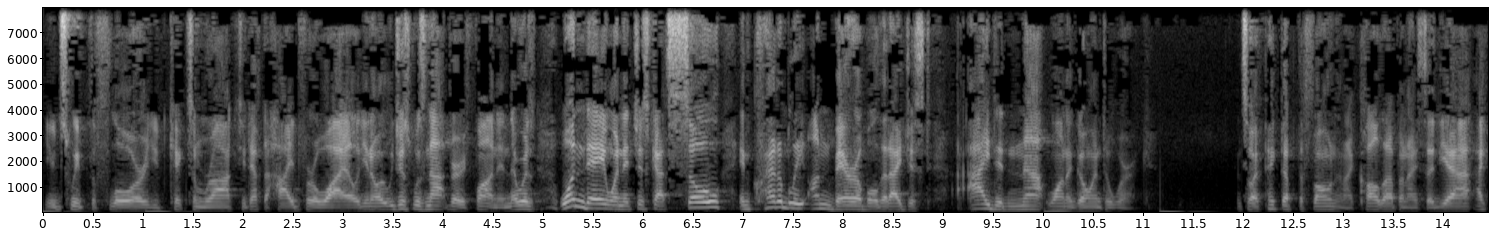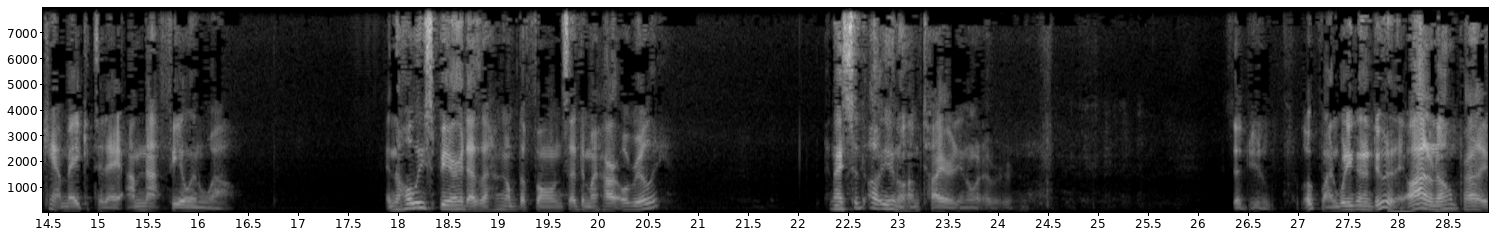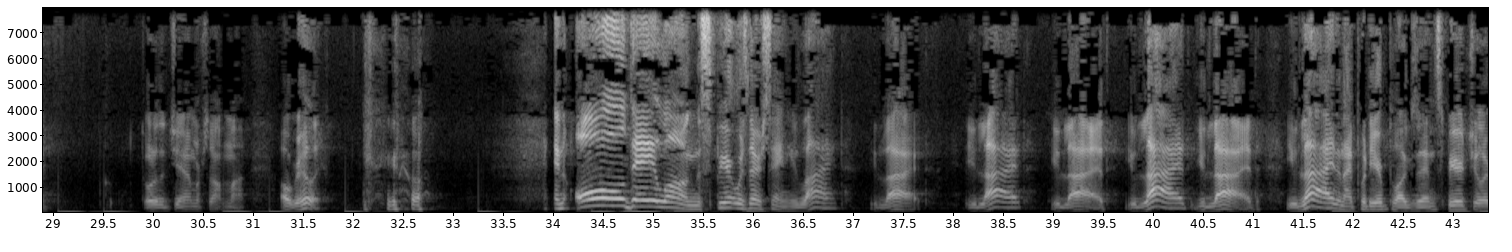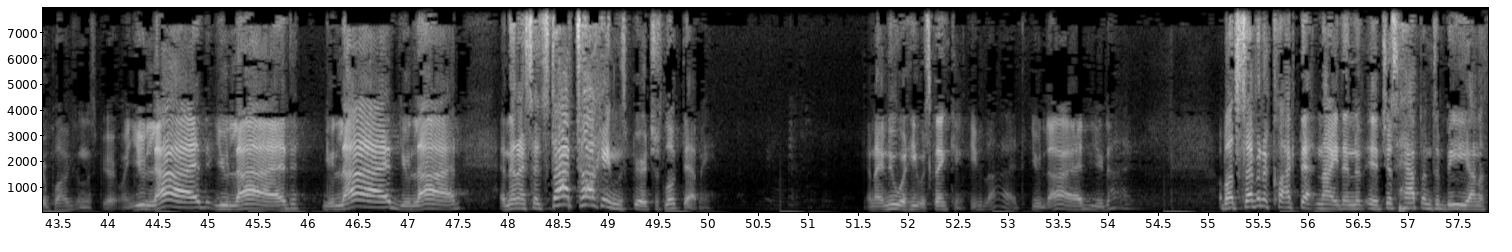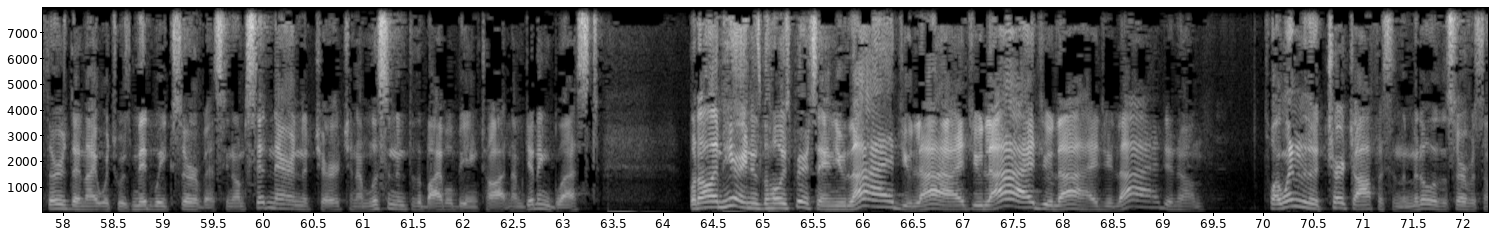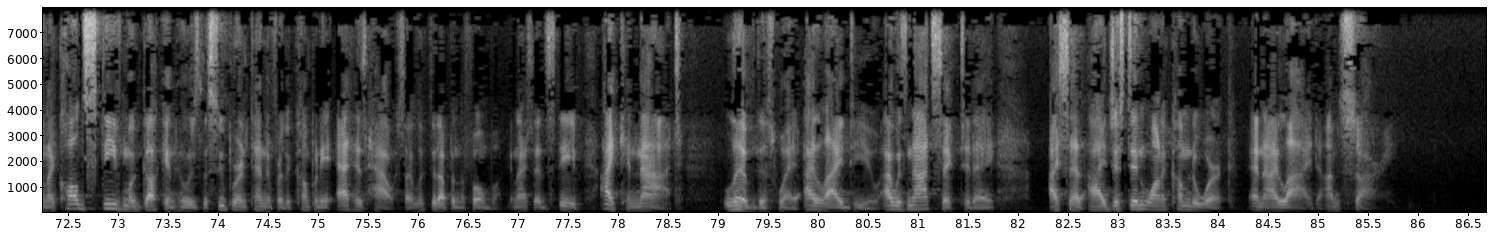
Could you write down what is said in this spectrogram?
You'd sweep the floor, you'd kick some rocks, you'd have to hide for a while. You know, it just was not very fun. And there was one day when it just got so incredibly unbearable that I just, I did not want to go into work. And so I picked up the phone and I called up and I said, Yeah, I can't make it today. I'm not feeling well. And the Holy Spirit, as I hung up the phone, said to my heart, Oh, really? And I said, Oh, you know, I'm tired, you know, whatever. He said, You look fine. What are you going to do today? Oh, I don't know. Probably go to the gym or something. Oh, really? And all day long, the Spirit was there saying, You lied, you lied, you lied, you lied, you lied, you lied. You lied, and I put earplugs in, spiritual earplugs, and the spirit went, You lied, you lied, you lied, you lied. And then I said, Stop talking. The spirit just looked at me. And I knew what he was thinking. You lied, you lied, you lied. About seven o'clock that night, and it just happened to be on a Thursday night, which was midweek service. You know, I'm sitting there in the church and I'm listening to the Bible being taught and I'm getting blessed. But all I'm hearing is the Holy Spirit saying, You lied, you lied, you lied, you lied, you lied, you know. So I went into the church office in the middle of the service and I called Steve McGuckin, who is the superintendent for the company, at his house. I looked it up in the phone book and I said, Steve, I cannot live this way. I lied to you. I was not sick today. I said, I just didn't want to come to work and I lied. I'm sorry.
